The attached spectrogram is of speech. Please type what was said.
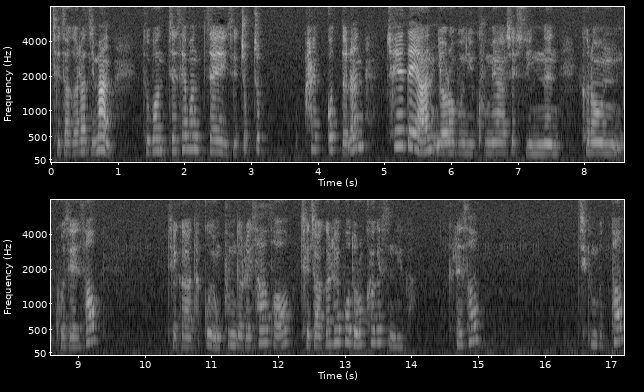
제작을 하지만 두 번째, 세 번째 이제 쭉쭉 할 것들은 최대한 여러분이 구매하실 수 있는 그런 곳에서 제가 탁구 용품들을 사서 제작을 해보도록 하겠습니다. 그래서 지금부터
